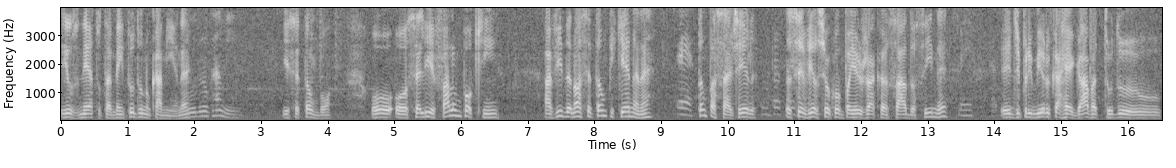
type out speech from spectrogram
E os netos também, tudo no caminho, né? Tudo no caminho. Isso é tão bom. Ô, ô Celi, fala um pouquinho. A vida nossa é tão pequena, né? É, Tão passageira. Você vê o seu companheiro já cansado assim, né? É, Ele de primeiro carregava tudo,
